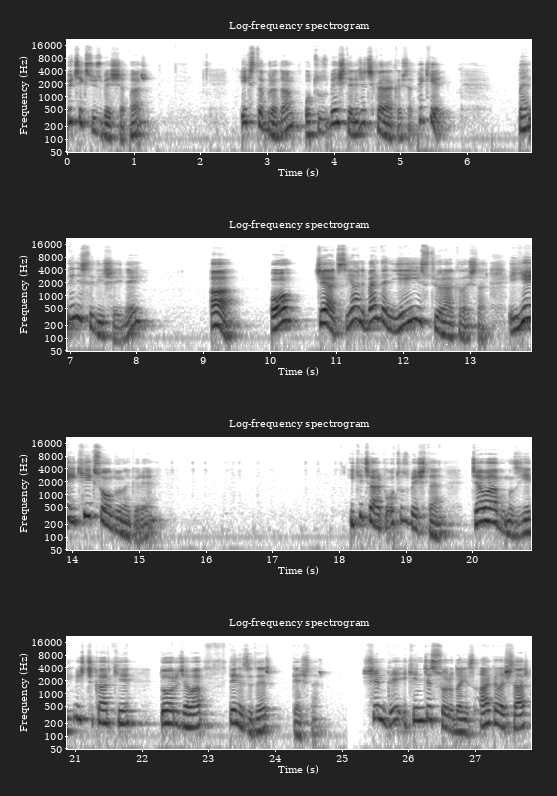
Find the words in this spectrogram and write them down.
3x 105 yapar. X de buradan 35 derece çıkar arkadaşlar. Peki benden istediği şey ne? A, O, C açısı. Yani benden y'yi istiyor arkadaşlar. E, y 2x olduğuna göre 2 çarpı 35'ten cevabımız 70 çıkar ki doğru cevap Denizli'dir gençler. Şimdi ikinci sorudayız arkadaşlar.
